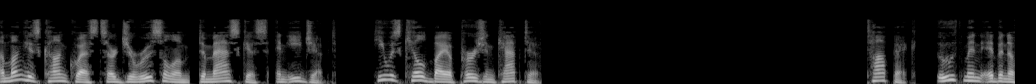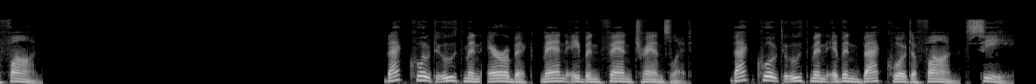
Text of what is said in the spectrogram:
Among his conquests are Jerusalem, Damascus, and Egypt. He was killed by a Persian captive. Uthman ibn Affan Uthman Arabic, man ibn Fan translate. Uthman ibn Affan c.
